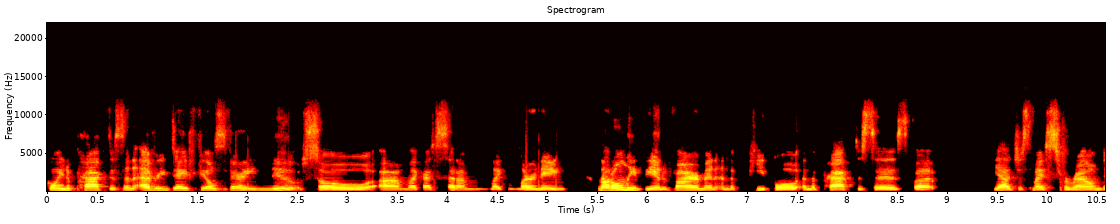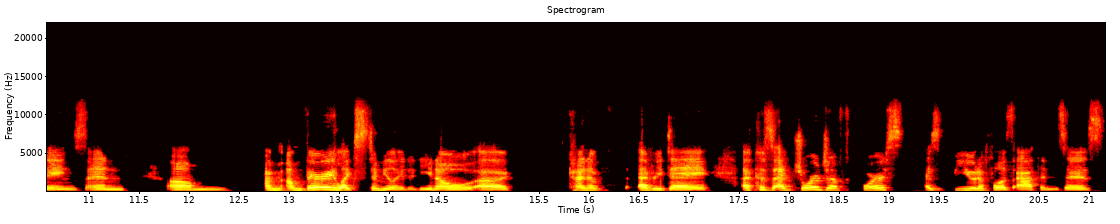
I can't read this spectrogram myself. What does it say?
going to practice and every day feels very new. So um, like i said i'm like learning not only the environment and the people and the practices but yeah just my surroundings and um, i'm i'm very like stimulated you know uh, kind of every day. Because uh, at georgia of course as beautiful as athens is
